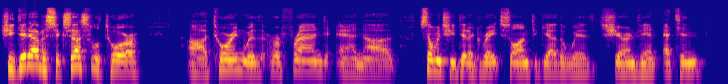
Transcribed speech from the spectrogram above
She did have a successful tour, uh, touring with her friend and uh, someone she did a great song together with, Sharon Van Etten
